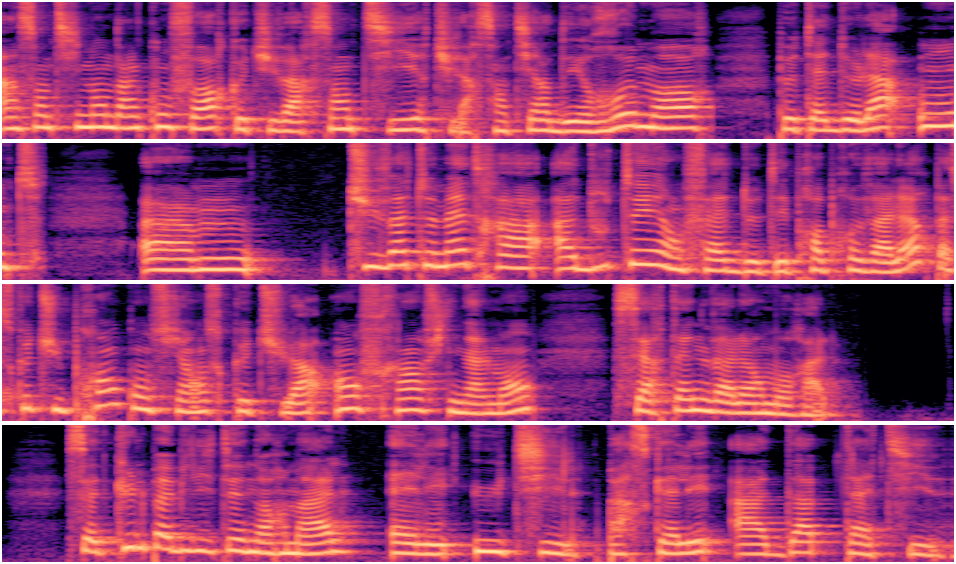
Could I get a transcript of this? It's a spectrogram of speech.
un sentiment d'inconfort que tu vas ressentir, tu vas ressentir des remords, peut-être de la honte. Euh, tu vas te mettre à, douter en fait de tes propres valeurs parce que tu prends conscience que tu as enfreint finalement certaines valeurs morales. Cette culpabilité normale, elle est utile parce qu'elle est adaptative.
